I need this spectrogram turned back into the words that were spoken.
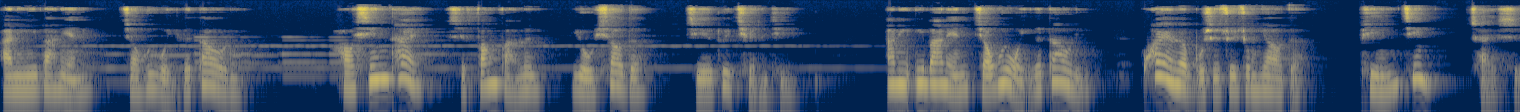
二零一八年教会我一个道理：好心态是方法论有效的。绝对前提。二零一八年教会我一个道理：快乐不是最重要的，平静才是。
